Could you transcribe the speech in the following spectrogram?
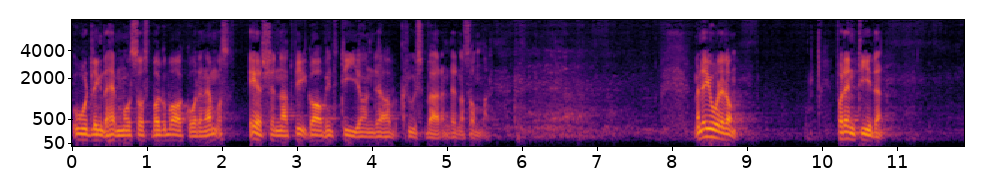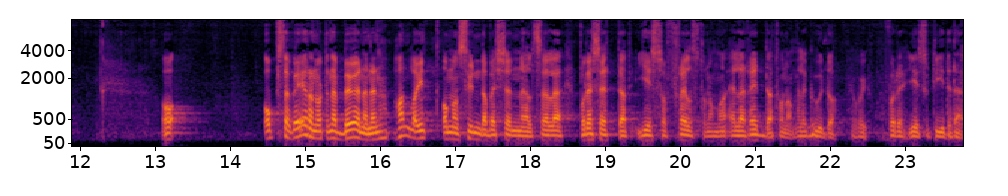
odling där hemma hos oss på bakgården. Jag måste erkänna att vi gav inte tionde av krusbären denna sommar. Men det gjorde de på den tiden. Och observera nu att den här bönen den handlar inte om någon syndabekännelse eller på det sättet att Jesus frälst honom eller räddat honom, eller Gud då, före Jesu tid det där.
